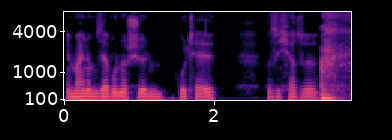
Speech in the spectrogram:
In meinem sehr wunderschönen Hotel, was ich hatte.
